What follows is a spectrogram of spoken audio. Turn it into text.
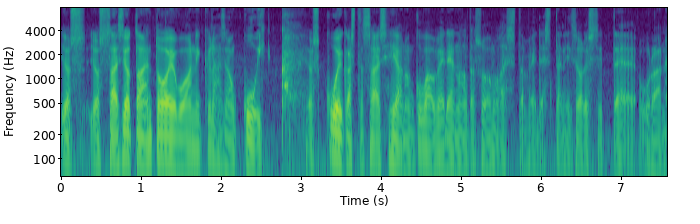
Jos, jos saisi jotain toivoa, niin kyllähän se on kuikka. Jos kuikasta saisi hienon kuvan veden alta suomalaisesta vedestä, niin se olisi sitten uran,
